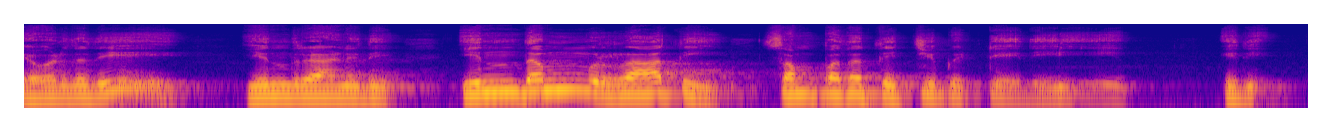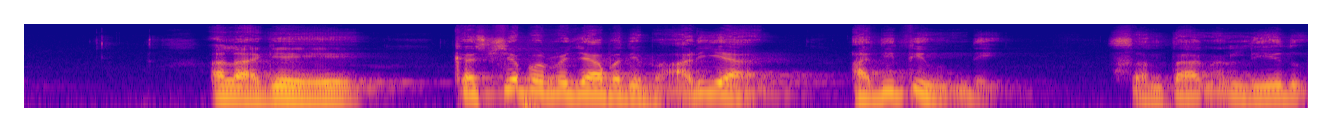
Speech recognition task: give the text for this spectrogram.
ఎవరిది ఇంద్రాణిది. ఇందం రాతి సంపద తెచ్చిపెట్టేది. ఇది. అలాగే కశ్యప ప్రజాపతి భార్య అదితి ఉంది. సంతానం లేదు.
